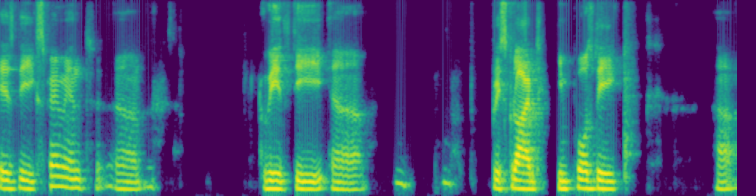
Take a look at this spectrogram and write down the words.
is the experiment um, with the uh, prescribed imposed the uh,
